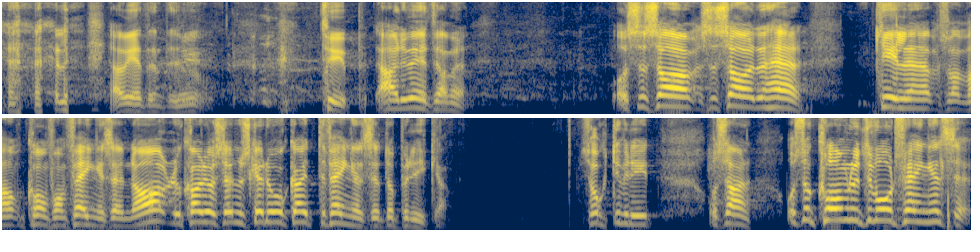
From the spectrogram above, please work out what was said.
jag vet inte. Typ. Ja, du vet vad jag menar. Och så sa, så sa den här killen som kom från fängelset, ja Carl nu ska du åka till fängelset och predika. Så åkte vi dit och sa och så kom du till vårt fängelse.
